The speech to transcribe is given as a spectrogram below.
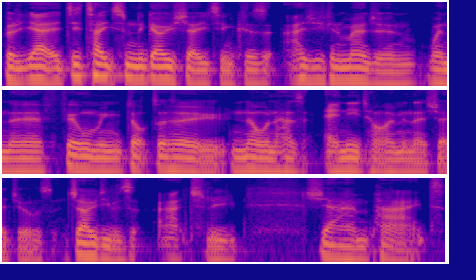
But yeah, it did take some negotiating because, as you can imagine, when they're filming Doctor Who, no one has any time in their schedules. Jodie was actually jam packed,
